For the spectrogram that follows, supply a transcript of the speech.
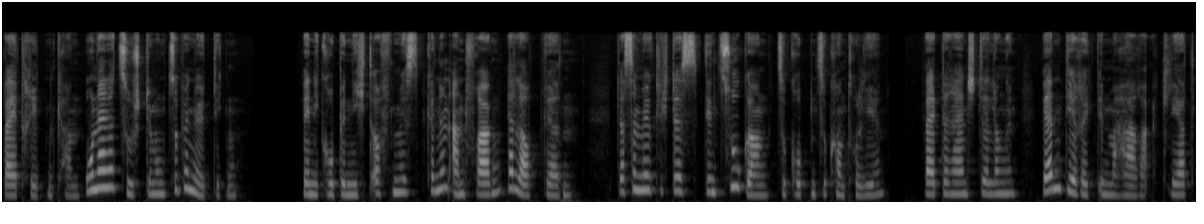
beitreten kann, ohne eine Zustimmung zu benötigen. Wenn die Gruppe nicht offen ist, können Anfragen erlaubt werden. Das ermöglicht es, den Zugang zu Gruppen zu kontrollieren. Weitere Einstellungen werden direkt in Mahara erklärt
